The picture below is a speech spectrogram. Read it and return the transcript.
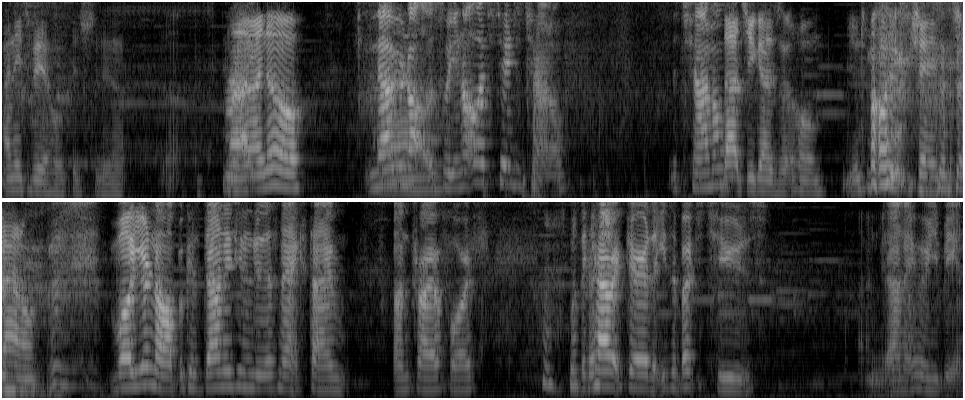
I need to be a Hokage to do that. Right. I know. Now you're not. Uh, So you're not allowed to change the channel. The channel. That's you guys at home. You're not allowed to change the channel. Well, you're not because Danny's gonna do this next time on Trio Force. With the Fresh. character that he's about to choose. And me, Danny, who are you being?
